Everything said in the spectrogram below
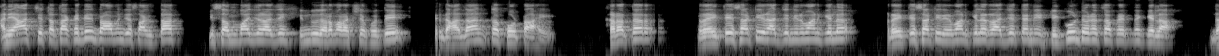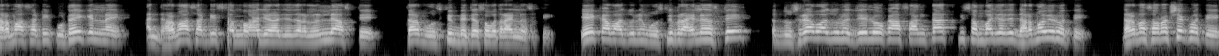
आणि आजचे तथाकथित ब्राह्मण जे सांगतात की संभाजीराजे हिंदू धर्मरक्षक होते ते दादांत खोटं आहे. खर तर रयतेसाठी राज्य निर्माण केलं रयतेसाठी निर्माण केलं राज्य त्यांनी टिकवून ठेवण्याचा प्रयत्न केला. धर्मासाठी कुठेही केलं नाही आणि धर्मासाठी संभाजीराजे जर लढले असते तर मुस्लिम त्याच्यासोबत राहिले असते एका बाजूने मुस्लिम राहिले असते तर दुसऱ्या बाजूने जे लोक आज सांगतात की संभाजीराजे धर्मवीर होते धर्म संरक्षक होते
